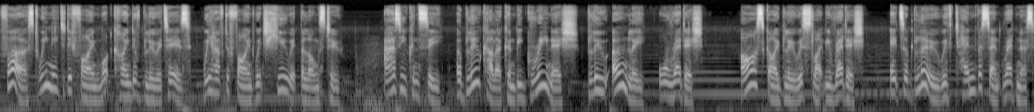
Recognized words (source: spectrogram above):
First, we need to define what kind of blue it is. We have to find which hue it belongs to. As you can see, a blue colour can be greenish, blue only, or reddish. Our sky blue is slightly reddish. It's a blue with 10% redness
